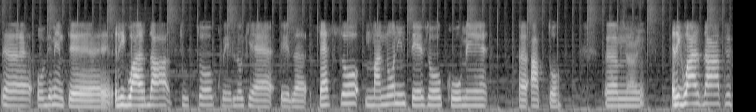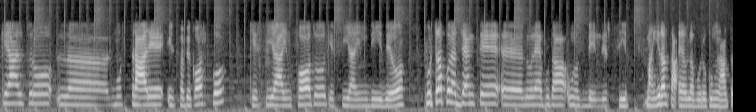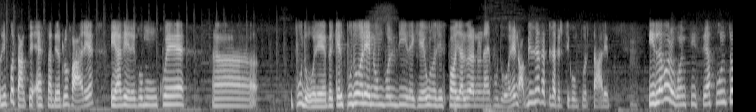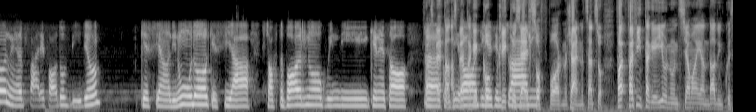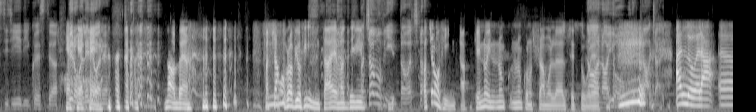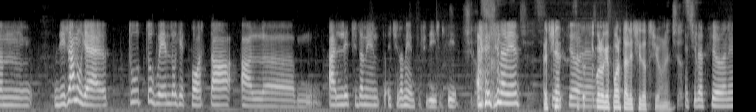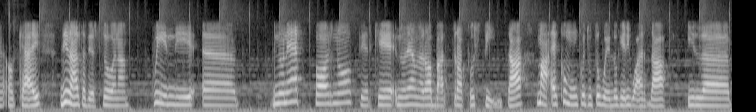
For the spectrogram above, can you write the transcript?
eh, ovviamente riguarda tutto quello che è il sesso, ma non inteso come eh, atto. Um. Riguarda più che altro il mostrare il proprio corpo, che sia in foto, che sia in video. Purtroppo la gente eh, lo reputa uno svendersi, ma in realtà è un lavoro come un altro. L'importante è saperlo fare e avere comunque eh, pudore, perché il pudore non vuol dire che uno si spoglia e allora non hai pudore, no, bisogna sempre sapersi comportare. Il lavoro consiste appunto nel fare foto o video che siano di nudo, che sia soft porno, quindi che ne so, eh, aspetta, cose aspetta, che, erotiche, co- che cos'è il soft porn? Cioè, nel senso, fa- fai finta che io non sia mai andato in questi siti, in questi... Vero Valerione? no, bene. Facciamo proprio finta, eh, ma devi... Facciamo finta, facciamo... Facciamo finta che noi non, non conosciamo il, il settore. No, no, io... no, cioè, Allora, ehm, diciamo che è tutto quello che porta al, ehm, all'eccitamento, eccitamento si dice, sì. Ecci- eccitazione. tutto quello che porta all'eccitazione. eccitazione, ok, di un'altra persona. Quindi eh, non è porno perché non è una roba troppo spinta, ma è comunque tutto quello che riguarda il eh,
